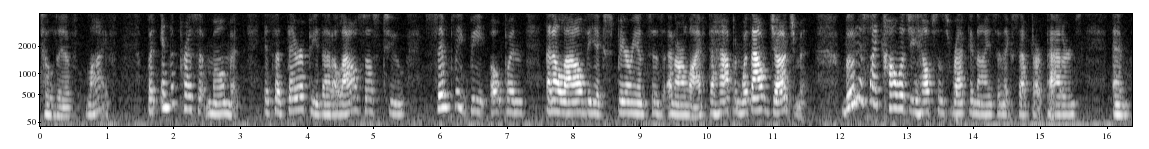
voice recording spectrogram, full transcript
to live life. But in the present moment, it's a therapy that allows us to simply be open and allow the experiences in our life to happen without judgment. Buddhist psychology helps us recognize and accept our patterns and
